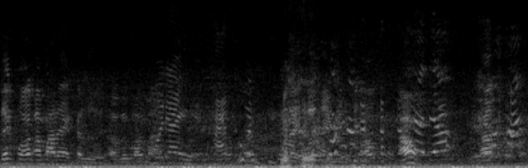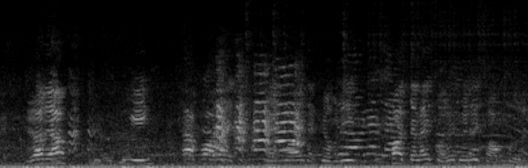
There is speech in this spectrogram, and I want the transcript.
เล็กน้อยเอามาแลกกันเลย เอาไปร้อยมาไม่ได้ขาดทุนอะไรเท่าไหร่ไม่เอาเอา เดี๋ยวเอาเดี๋ยวเดี๋ยวผู้หญิง ถ้าพ่อได้แบ่งร้อยจากเที่ยววันนี้ พ่อจะไล่สดให้เธอได้สองหมื่น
